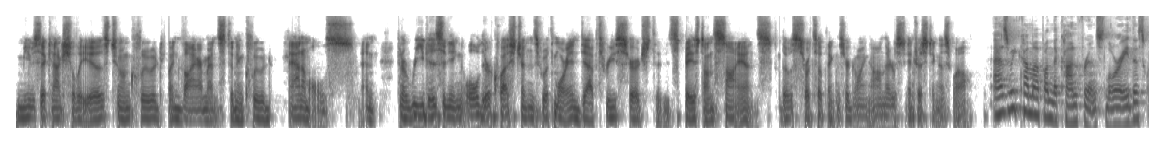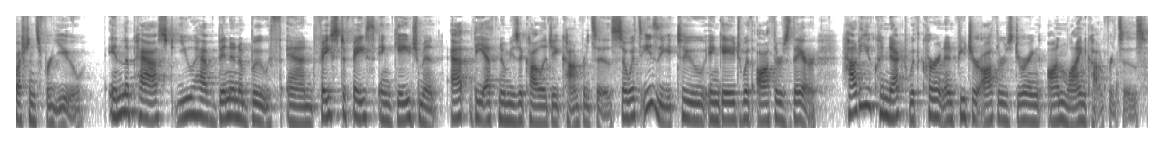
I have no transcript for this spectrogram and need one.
music actually is to include environments that include animals and kind of revisiting older questions with more in-depth research that's based on science those sorts of things are going on they're interesting as well as we come up on the conference laurie this question's for you in the past, you have been in a booth and face to face engagement at the ethnomusicology conferences, so it's easy to engage with authors there. How do you connect with current and future authors during online conferences?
